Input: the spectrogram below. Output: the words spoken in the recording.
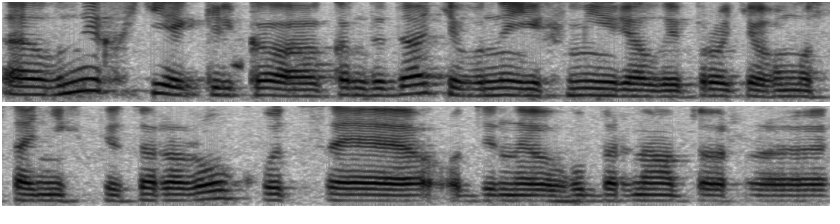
Е, В них є кілька кандидатів. Вони їх міряли протягом останніх півтора року. Це один губернатор е,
